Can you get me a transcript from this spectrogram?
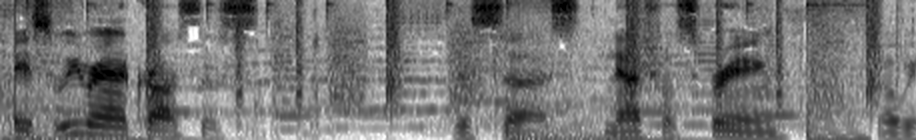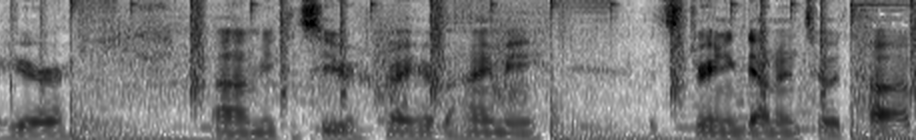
Okay, so we ran across this this uh, natural spring over here. Um, you can see right here behind me, it's draining down into a tub,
